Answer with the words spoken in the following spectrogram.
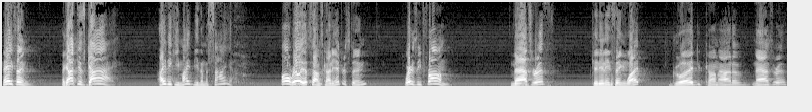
Nathan, I got this guy. I think he might be the Messiah. Oh, really? That sounds kind of interesting. Where's he from? Nazareth. Can anything what? Good come out of Nazareth?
